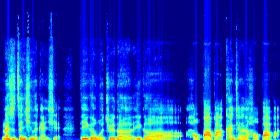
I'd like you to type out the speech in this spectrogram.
那是真心的感谢。第一个，我觉得一个好爸爸，看起来的好爸爸。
